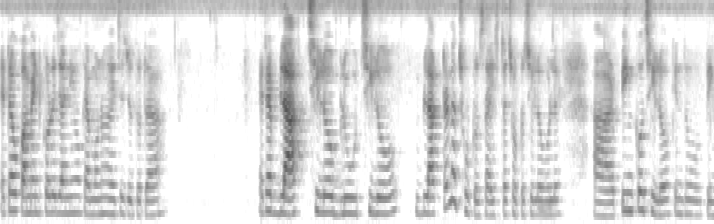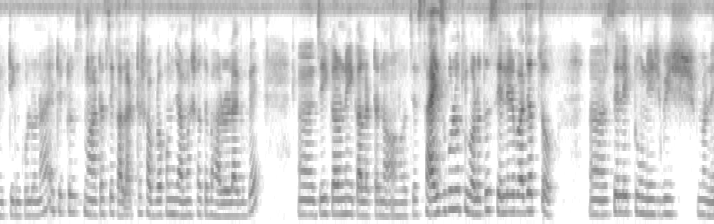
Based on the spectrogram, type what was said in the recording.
এটাও কমেন্ট করে জানিও কেমন হয়েছে জুতোটা। এটা ব্ল্যাক ছিল ব্লু ছিল ব্ল্যাকটা না ছোট সাইজটা ছোট ছিল বলে। আর পিঙ্কও ছিল, কিন্তু পিঙ্ক টিঙ্কগুলো না। এটা একটু স্মার্ট আছে কালারটা সব রকম জামার সাথে ভালো লাগবে। যেই কারণে এই কালারটা নেওয়া হয়েছে। সাইজগুলো কি বলো তো সেলের বাজার তো। সেল একটু উনিশ বিশ মানে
